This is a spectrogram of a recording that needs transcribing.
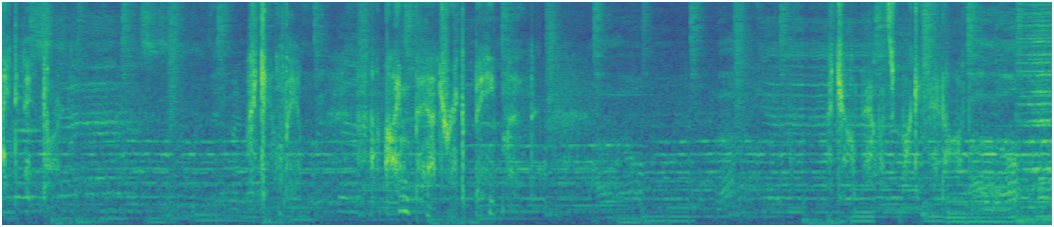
I did it, Carl. I killed him. I'm Patrick Bateman. I chopped Alan's fucking head off.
